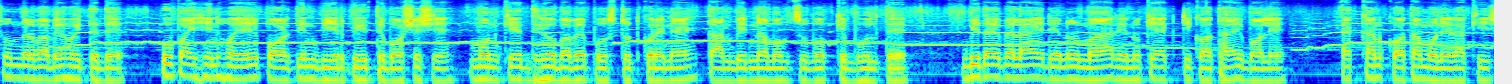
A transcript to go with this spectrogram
সুন্দরভাবে হইতে দে। উপায়হীন হয়ে পরদিন বিয়ের পিড়িতে বসে সে মনকে দৃঢ়ভাবে প্রস্তুত করে নেয় তানবীর নামক যুবককে ভুলতে। বিদায় বেলায় রেনুর মা রেনুকে একটি কথাই বলে, একখান কথা মনে রাখিস,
